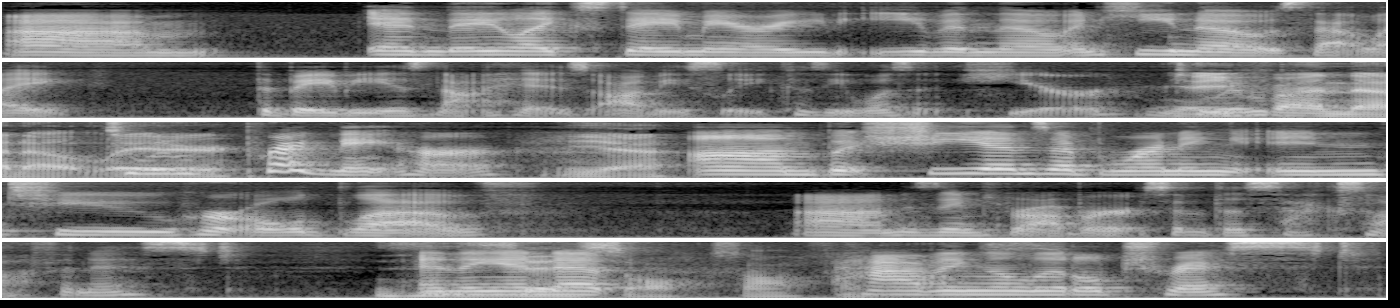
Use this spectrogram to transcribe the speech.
Um, and they like stay married even though and he knows that like the baby is not his obviously because he wasn't here yeah, you im- find that out later. to impregnate her. yeah. Um, but she ends up running into her old love. Um, his name's Robert, so the saxophonist, and they end up having a little tryst.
